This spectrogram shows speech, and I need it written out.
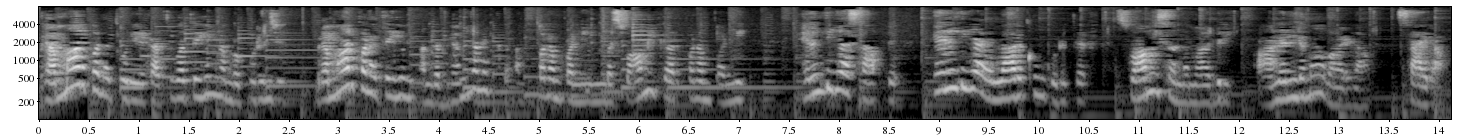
பிரம்மார்ப்பணத்துடைய தத்துவத்தையும் நம்ம புரிஞ்சு பிரம்மார்ப்பணத்தையும் அந்த பிரம்மனுக்கு அர்ப்பணம் பண்ணி நம்ம சுவாமிக்கு அர்ப்பணம் பண்ணி ஹெல்தியா சாப்பிட்டு ஹெல்தியா எல்லாருக்கும் கொடுத்து சுவாமி சொன்ன மாதிரி ஆனந்தமா வாழலாம். சாய்ராம்.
